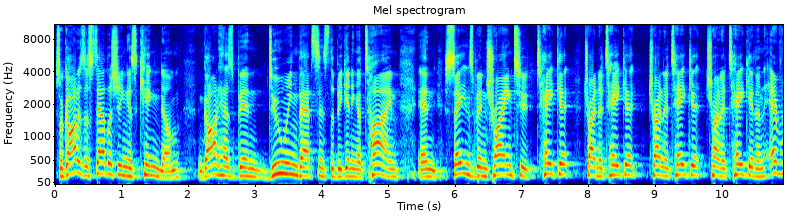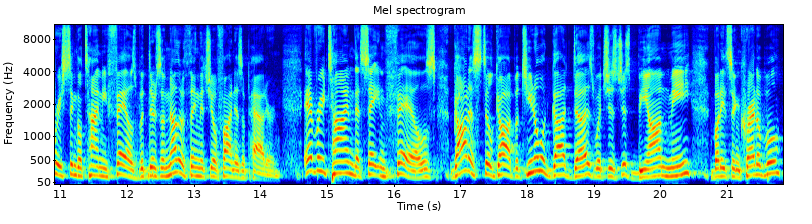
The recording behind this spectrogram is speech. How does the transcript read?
So God is establishing his kingdom. God has been doing that since the beginning of time. And Satan's been trying to take it, trying to take it, trying to take it, trying to take it. And every single time he fails. But there's another thing that you'll find as a pattern. Every time that Satan fails, God is still God. But do you know what God does, which is just beyond me, but it's incredible?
